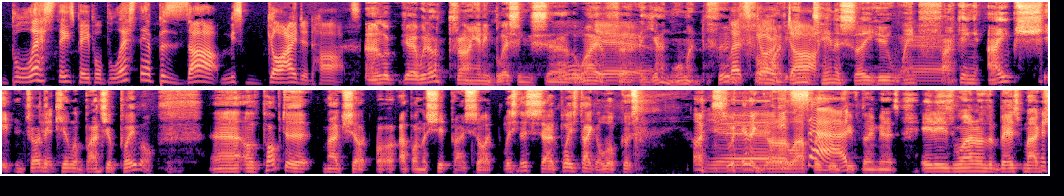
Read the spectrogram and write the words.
bless these people, bless their bizarre, misguided hearts. And look, uh, we're not throwing any blessings uh, the Ooh, way of yeah. uh, a young woman, Let's go 35, in. Tennessee, who went fucking ape shit and tried to kill a bunch of people. Uh, I've popped a mugshot o- up on the shitpost site, listeners, so please take a look because I swear to Yeah. God, I It's laughed sad. for a good 15 minutes. It is one of the best mugshots It's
